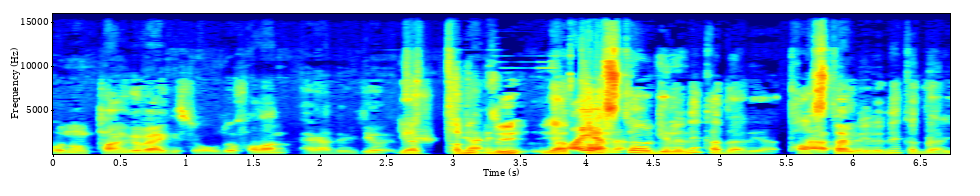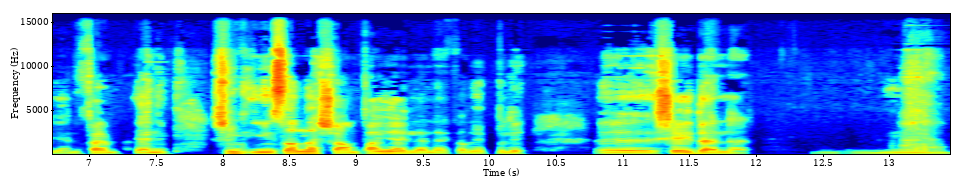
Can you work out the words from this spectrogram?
Bunun tanrı vergisi olduğu falan herhalde. Ya tabii yani, ya Pasteur gelene kadar ya. Pasteur ha, gelene kadar yani fem, yani şimdi insanlar şampanya ile alakalı hep böyle e, şey derler. Hmm,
